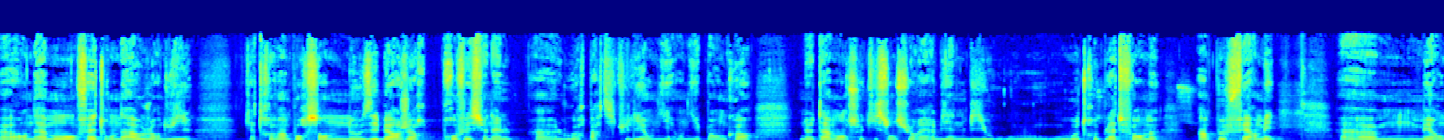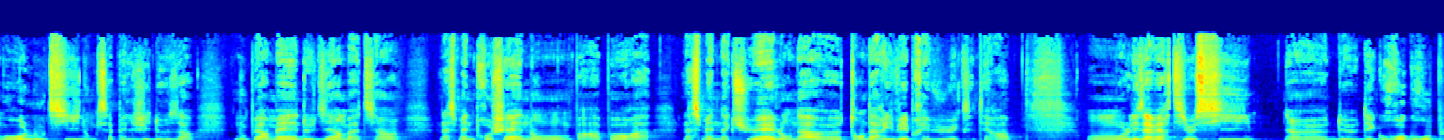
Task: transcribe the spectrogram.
en amont, en fait, on a aujourd'hui 80% de nos hébergeurs professionnels, loueurs particuliers, on n'y est pas encore, notamment ceux qui sont sur Airbnb ou autres plateformes un peu fermées. Mais en gros, l'outil donc, qui s'appelle G2A nous permet de dire bah, tiens, la semaine prochaine, on, par rapport à la semaine actuelle, on a euh, tant d'arrivées prévues, etc. On les avertit aussi euh, de, des gros groupes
